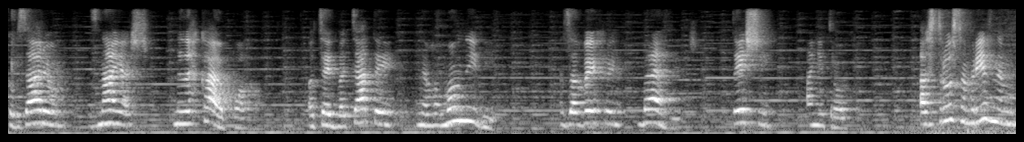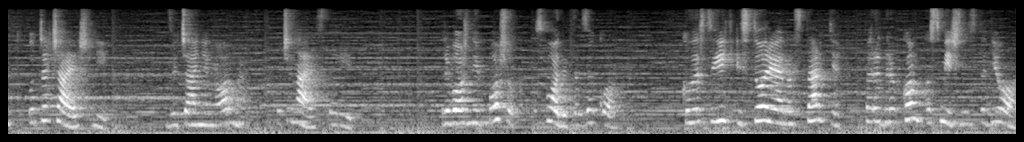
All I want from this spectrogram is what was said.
Кобзарю, знаєш, нелегка епоха. Оцей двадцятий невгомовний вік. Завихрень безліч, тиші ані трохи. А струсом різним утрачаєш лік. Звичайні норми починають старіти. Тривожний пошук зводиться в закон. Коли стоїть історія на старті перед ривком космічний стадіон.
